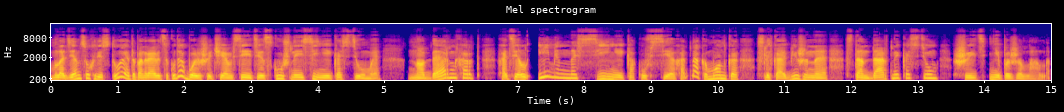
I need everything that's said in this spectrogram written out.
младенцу Христу это понравится куда больше, чем все эти скучные синие костюмы. Но Бернхард хотел именно синий, как у всех, однако Монка, слегка обиженная, стандартный костюм шить не пожелала.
